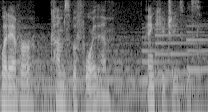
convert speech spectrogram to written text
whatever comes before them. Thank you, Jesus.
